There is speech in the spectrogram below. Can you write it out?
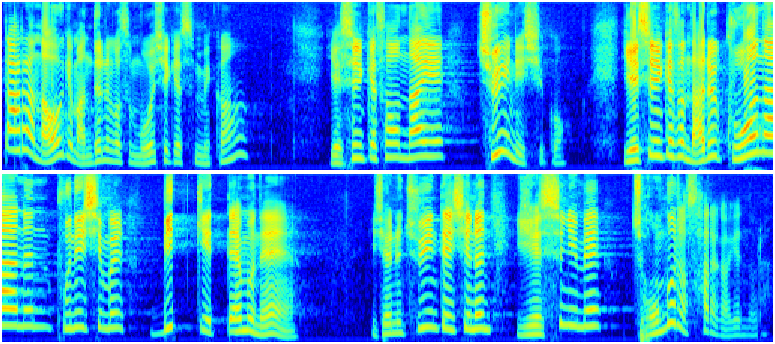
따라 나오게 만드는 것은 무엇이겠습니까? 예수님께서 나의 주인이시고 예수님께서 나를 구원하는 분이심을 믿기 때문에 이제는 주인 되시는 예수님의 종으로 살아가겠노라.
